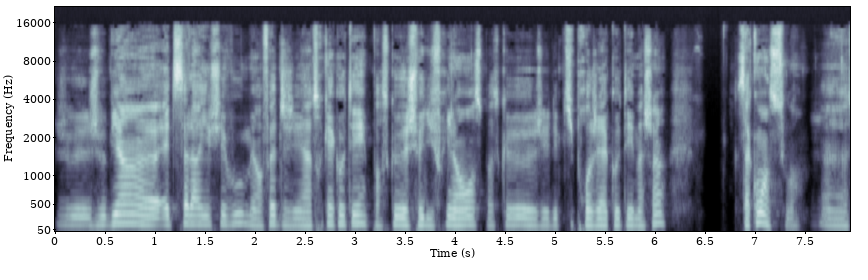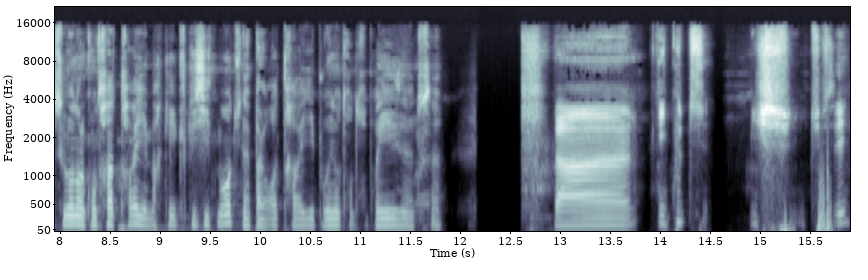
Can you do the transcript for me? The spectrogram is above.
je, je veux bien euh, être salarié chez vous, mais en fait j'ai un truc à côté parce que je fais du freelance, parce que j'ai des petits projets à côté, machin. Ça coince souvent. Euh, souvent dans le contrat de travail, il est marqué explicitement, tu n'as pas le droit de travailler pour une autre entreprise, euh, tout ça. Ben, écoute, tu sais,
